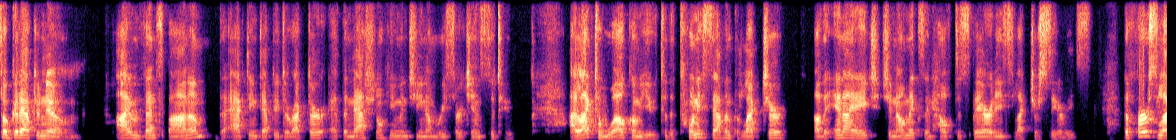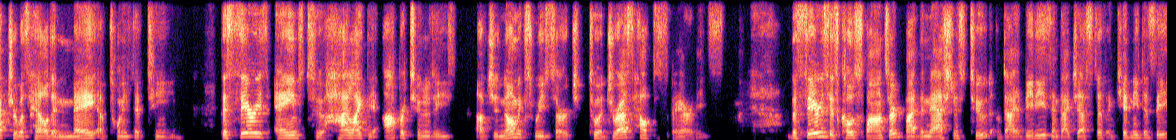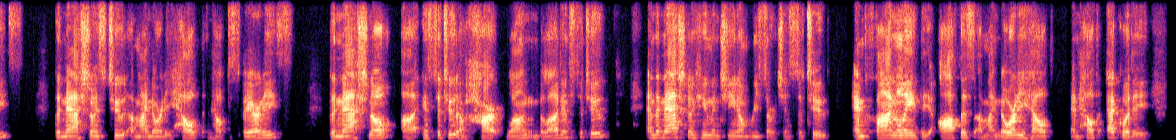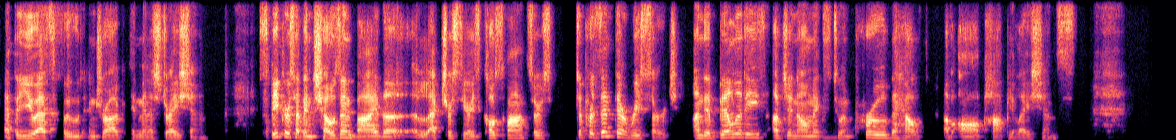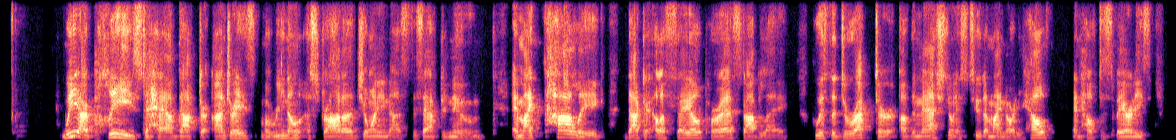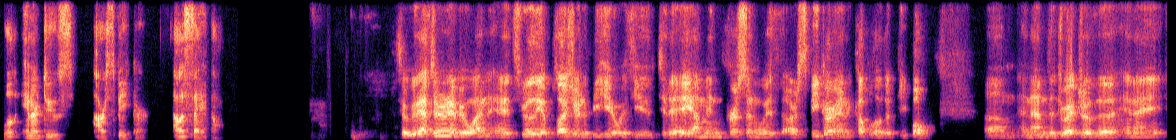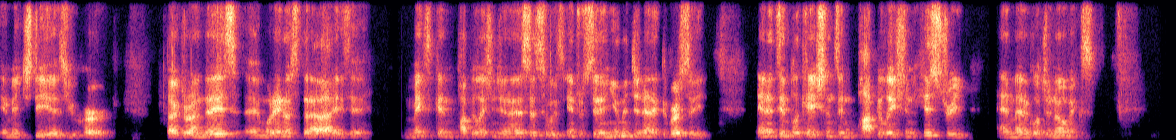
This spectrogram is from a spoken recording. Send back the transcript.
So good afternoon. I'm Vince Bonham, the Acting Deputy Director at the National Human Genome Research Institute. I'd like to welcome you to the 27th lecture of the NIH Genomics and Health Disparities Lecture Series. The first lecture was held in May of 2015. This series aims to highlight the opportunities of genomics research to address health disparities. The series is co-sponsored by the National Institute of Diabetes and Digestive and Kidney Disease, the National Institute of Minority Health and Health Disparities, the National uh, Institute of Heart, Lung, and Blood Institute, and the National Human Genome Research Institute, and finally, the Office of Minority Health and Health Equity at the U.S. Food and Drug Administration. Speakers have been chosen by the lecture series co-sponsors to present their research on the abilities of genomics to improve the health of all populations. We are pleased to have Dr. Andres Moreno Estrada joining us this afternoon, and my colleague, Dr. Eliseo Perez Stable, who is the director of the National Institute of Minority Health and Health Disparities, will introduce our speaker. Eliseo. So good afternoon, everyone. And it's really a pleasure to be here with you today. I'm in person with our speaker and a couple other people. Um, and I'm the director of the NIMHD, as you heard. Dr. Andres eh, Moreno Estrada is a Mexican population geneticist who is interested in human genetic diversity and its implications in population history and medical genomics.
